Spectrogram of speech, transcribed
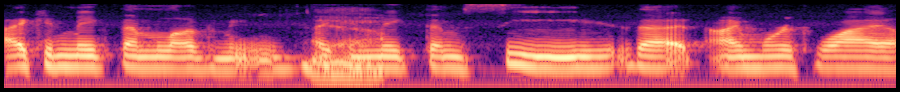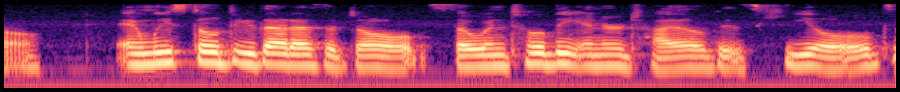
I can make them love me. Yeah. I can make them see that I'm worthwhile. And we still do that as adults. So until the inner child is healed,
